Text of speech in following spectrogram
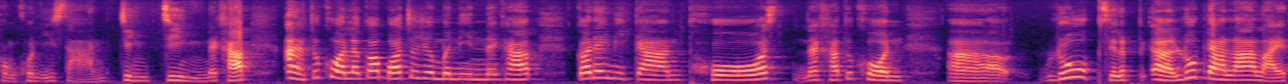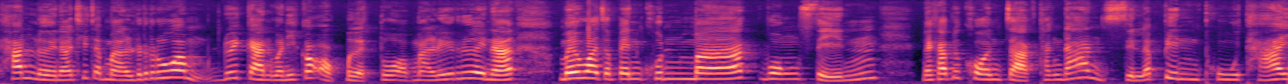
ของคนอีสานจริง ๆ นะครับอะทุกคนแล้วก็บอสโจโยมานินนะครับก็ได้มีการโพสต์นะครับทุกคนรูปศิลปรูปดาราหลายท่านเลยนะ ที่จะมาร่วมด้วยกันวันนี้ก็ออกเปิดตัวออกมาเรื่อยๆนะ ไม่ว่าจะเป็นคุณมาร์ควงศิลป์นะครับ ทุกคนจากทางด้านศิลปินภูไทย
